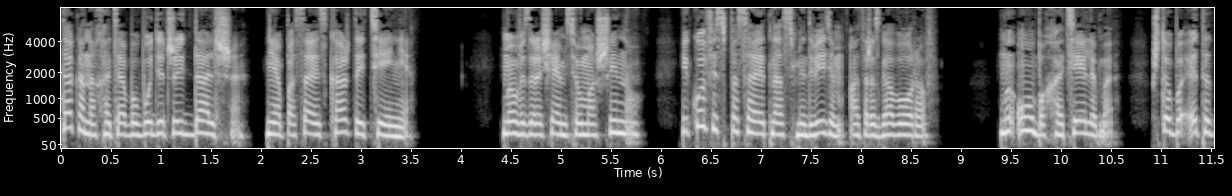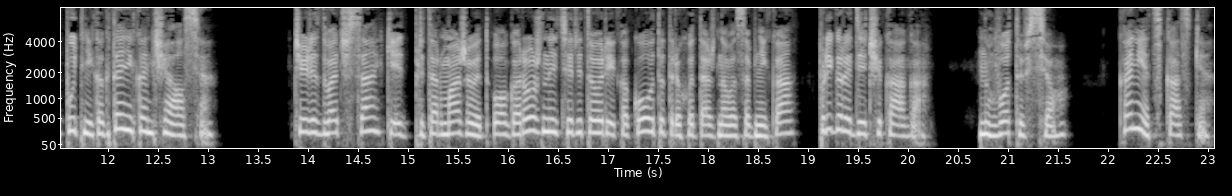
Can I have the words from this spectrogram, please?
Так она хотя бы будет жить дальше, не опасаясь каждой тени. Мы возвращаемся в машину, и кофе спасает нас с медведем от разговоров. Мы оба хотели бы, чтобы этот путь никогда не кончался. Через два часа Кейт притормаживает у огороженной территории какого-то трехэтажного особняка в пригороде Чикаго. Ну вот и все. Конец сказки.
